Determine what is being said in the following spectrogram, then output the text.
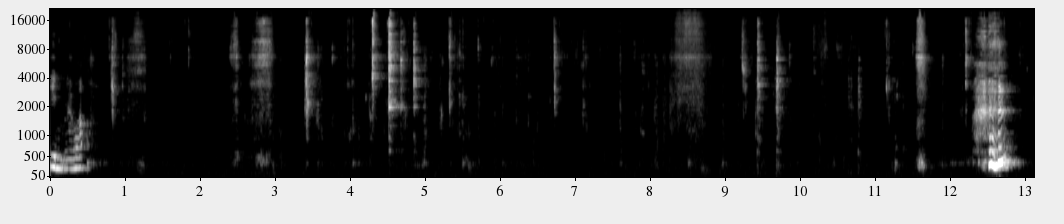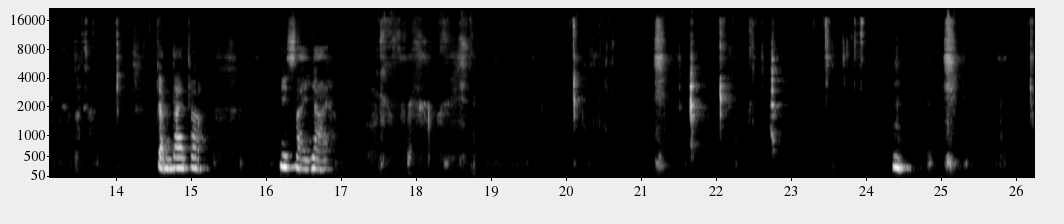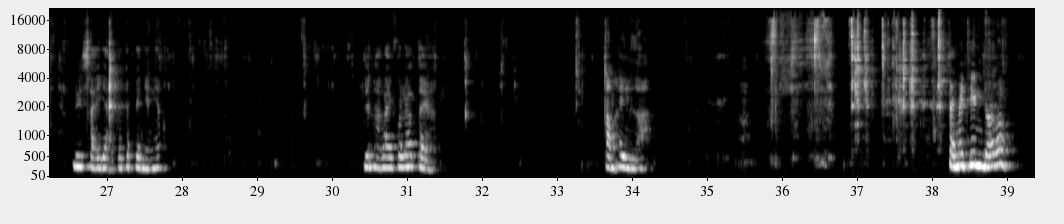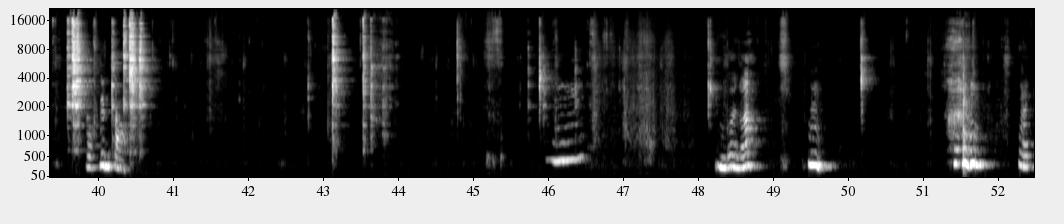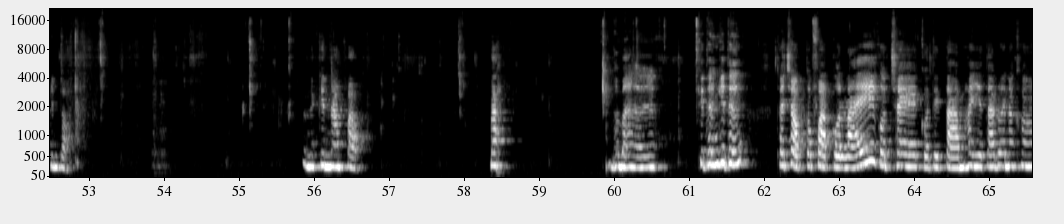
อิ่มแล้วอะ จำได้ปะนิสัยยายนิสัยยายก็จะเป็นอย่างเงี้ยกินอะไรก็แล้วแต่ ต้องให้เหลือ แต่ไม่ทิ้งเด้อเรากินต่อ พื่อนวะอืมมากินต่ออันนี้กินน้ำเปล่าไปบ๊ายบายคิดถึงคิดถึง ถ้าชอบก็ฝากกดไลค์ กดแชร์ กดติดตามให้ยาตาด้วยนะคะ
